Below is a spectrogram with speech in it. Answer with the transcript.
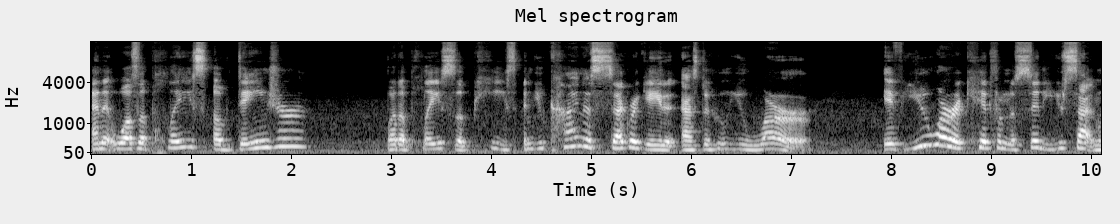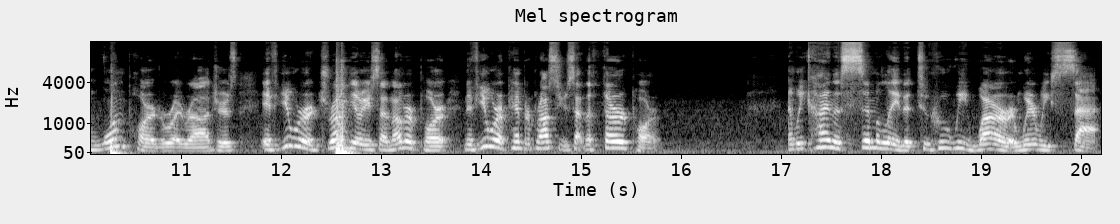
And it was a place of danger, but a place of peace. And you kind of segregated as to who you were. If you were a kid from the city, you sat in one part of Roy Rogers. If you were a drug dealer, you sat in another part. And if you were a pimp and prostitute, you sat in the third part. And we kind of assimilated to who we were and where we sat.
